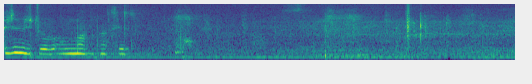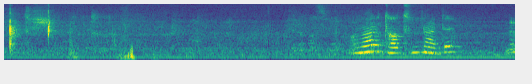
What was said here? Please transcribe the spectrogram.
Film izliyor ondan nasıl? Onlar tatlı nerede? Ne?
